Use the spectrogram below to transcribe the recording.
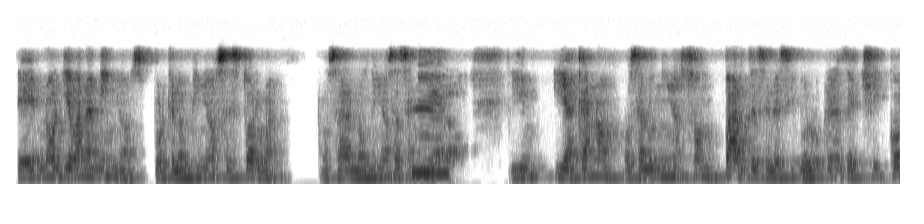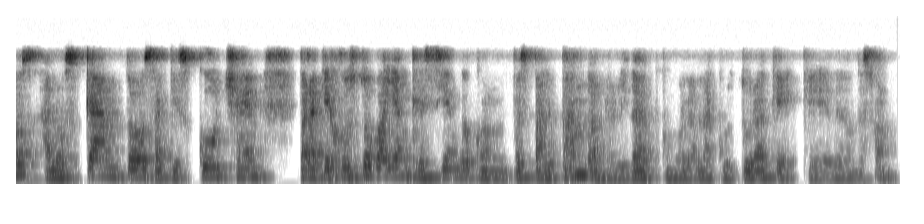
eh, no llevan a niños, porque los niños estorban, o sea, los niños hacen mm. Y, acá no, o sea, los niños son parte, se les involucra desde chicos a los cantos, a que escuchen, para que justo vayan creciendo con, pues palpando en realidad como la, cultura que, que, de donde son.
